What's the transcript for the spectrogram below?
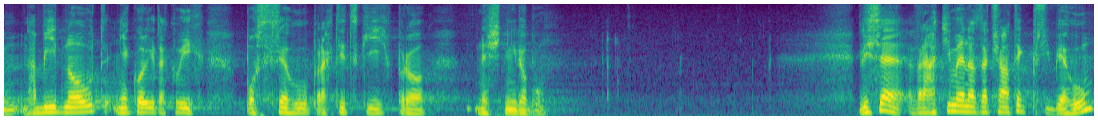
nabídnout několik takových postřehů praktických pro dnešní dobu. Když se vrátíme na začátek příběhu,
